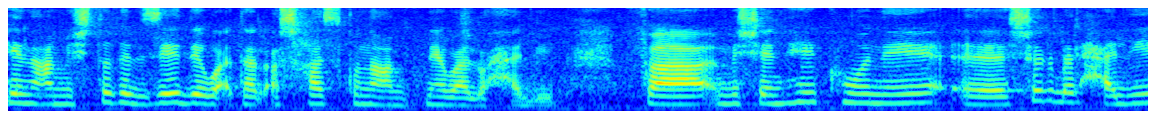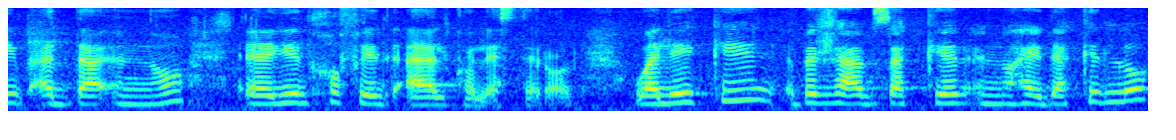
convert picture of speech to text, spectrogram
كان عم يشتغل زيادة وقت الأشخاص كانوا عم يتناولوا حليب. فمشان هيك هون آه، شرب الحليب أدى إنه آه، ينخفض الكوليسترول ولكن برجع بذكر إنه هيدا كله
